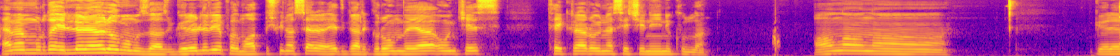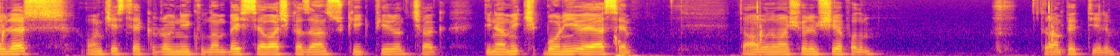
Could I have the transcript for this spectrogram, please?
Hemen burada 50 level olmamız lazım. Görevleri yapalım. 60 bin hasar ver. Edgar, Grom veya 10 kez tekrar oyna seçeneğini kullan. Allah Allah. Görevler 10 kez tekrar oynayı kullan. 5 savaş kazan. Squeak, Pearl, Chuck, Dinamik, Bonnie veya Sam. Tamam o zaman şöyle bir şey yapalım. Trampet diyelim.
